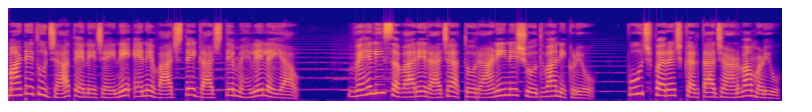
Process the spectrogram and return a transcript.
માટે તું જા તેને જઈને એને વાજતે ગાજતે મહેલે લઈ આવ. વહેલી સવારે રાજા તો રાણીને શોધવા નીકળ્યો. પૂછપરછ કરતા જાણવા મળ્યું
